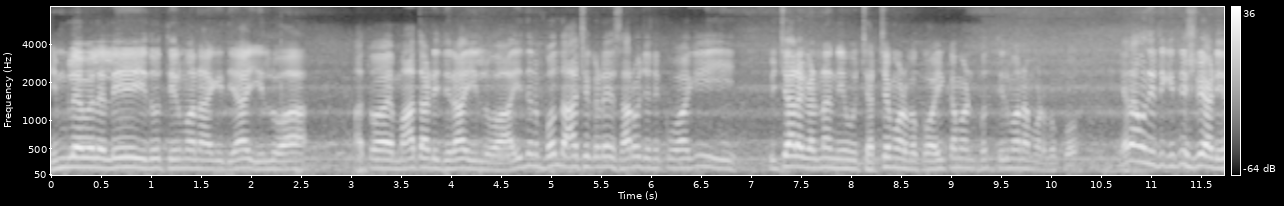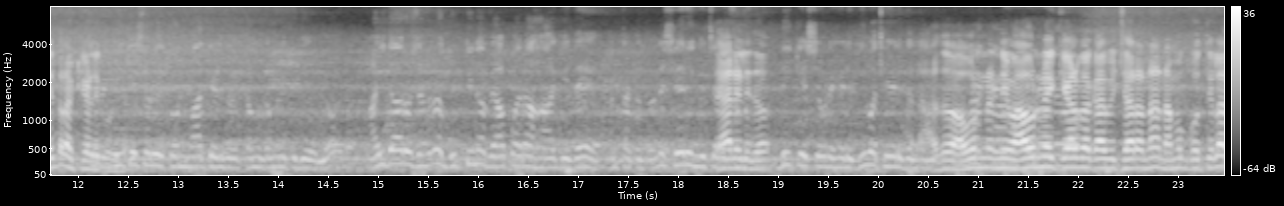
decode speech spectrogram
ನಿಮ್ಮ ಲೆವೆಲಲ್ಲಿ ಇದು ತೀರ್ಮಾನ ಆಗಿದೆಯಾ ಇಲ್ವಾ? ಅಥವಾ ಮಾತಾಡಿದ್ದೀರಾ ಇಲ್ವಾ? ಇದನ್ನು ಬಂದು ಆಚೆ ಕಡೆ ಸಾರ್ವಜನಿಕವಾಗಿ ಈ ವಿಚಾರಗಳನ್ನ ನೀವು ಚರ್ಚೆ ಮಾಡಬೇಕು ಹೈಕಮಾಂಡ್ ಬಂದು ತೀರ್ಮಾನ ಮಾಡಬೇಕು. ಏನೋ ಒಂದು ಇದಕ್ಕೆ ಇತಿಶ್ರೀ ಆಡಿ ಅಂತ ನಾವು ಕೇಳಿ ಐದಾರು ಜನರ ಗುಟ್ಟಿನ ವ್ಯಾಪಾರ ಆಗಿದೆ ಅಂತಕ್ಕಂಥದ್ದು ಶೇರಿಂಗ್ ವಿಚಾರ. ಯಾರು ಹೇಳಿದ್ದು? ಡಿ ಕೆ ಶಿ ಅವರು ಹೇಳಿದ್ದು ಇವತ್ತು ಹೇಳಿದಂತ ಅದು ಅವ್ರನ್ನ ನೀವು ಅವ್ರನ್ನೇ ಕೇಳಬೇಕು ಆ ವಿಚಾರನ ನಮಗೆ ಗೊತ್ತಿಲ್ಲ.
